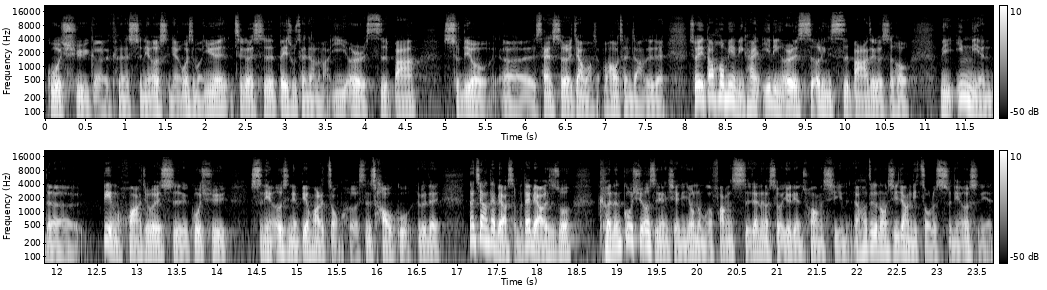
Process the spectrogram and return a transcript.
过去一个可能十年二十年，为什么？因为这个是倍数成长的嘛，一二四八十六呃三十二这样往往后成长，对不对？所以到后面你看一零二四二零四八这个时候，你一年的变化就会是过去十年二十年变化的总和，甚至超过，对不对？那这样代表什么？代表是说，可能过去二十年前你用了某个方式，在那个时候有点创新，然后这个东西让你走了十年二十年，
